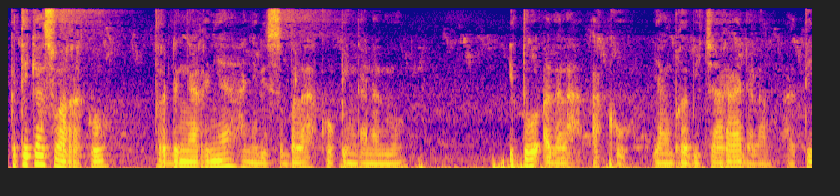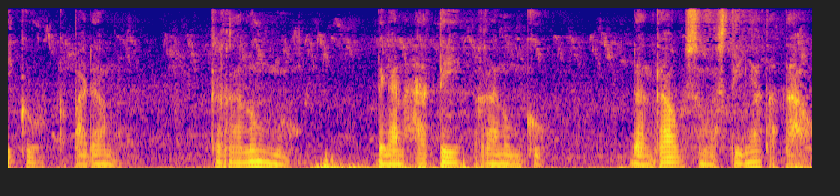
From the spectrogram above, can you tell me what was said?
Ketika suaraku terdengarnya hanya di sebelah kuping kananmu, itu adalah aku yang berbicara dalam hatiku kepadamu, kerelungmu, dengan hati ranumku, dan kau semestinya tak tahu.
